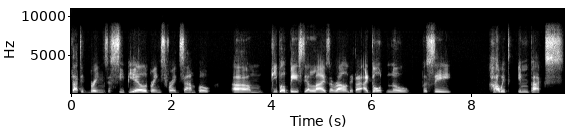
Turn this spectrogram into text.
that it brings, the CPL brings, for example. Um, people base their lives around it. I, I, don't know per se how it impacts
